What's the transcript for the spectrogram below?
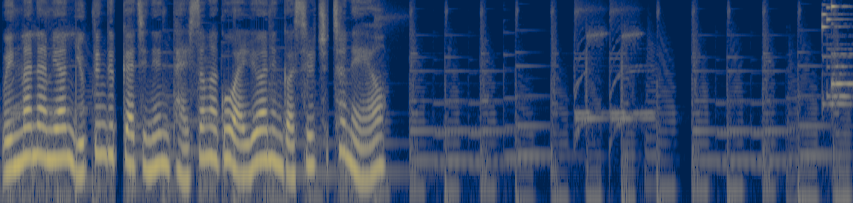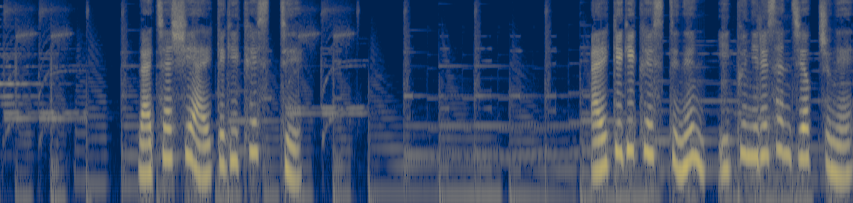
웬만하면 6등급까지는 달성하고 완료하는 것을 추천해요. 나차쉬 알깨기 퀘스트 알깨기 퀘스트는 이프니르 산 지역 중에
